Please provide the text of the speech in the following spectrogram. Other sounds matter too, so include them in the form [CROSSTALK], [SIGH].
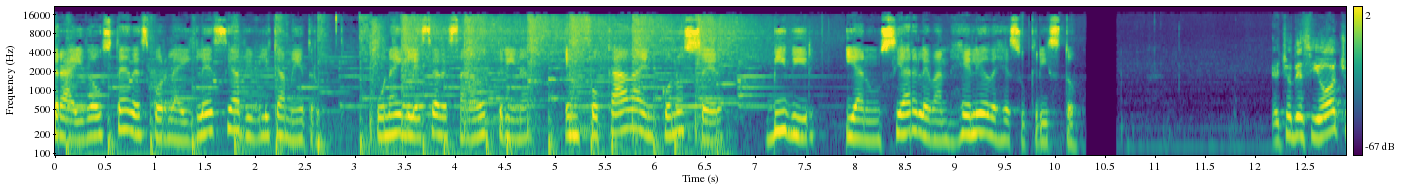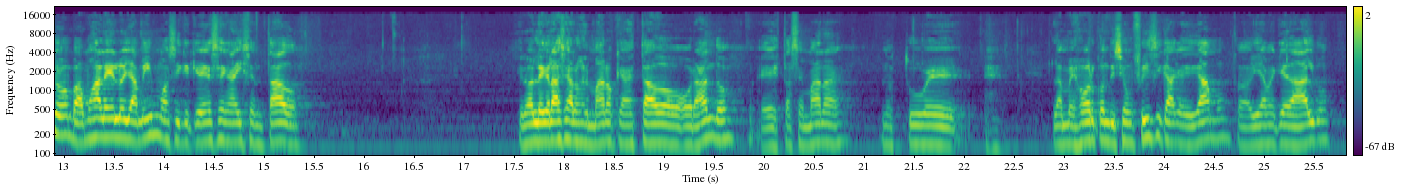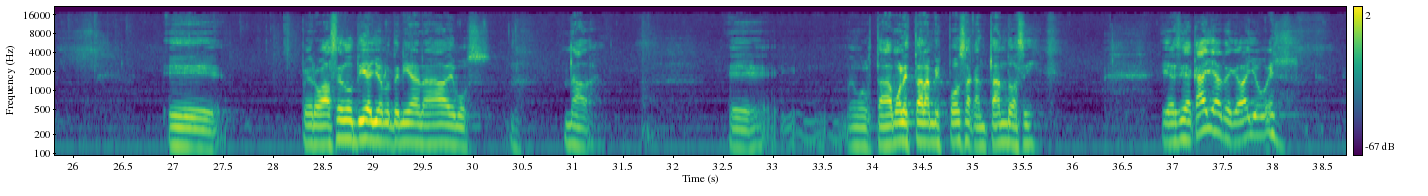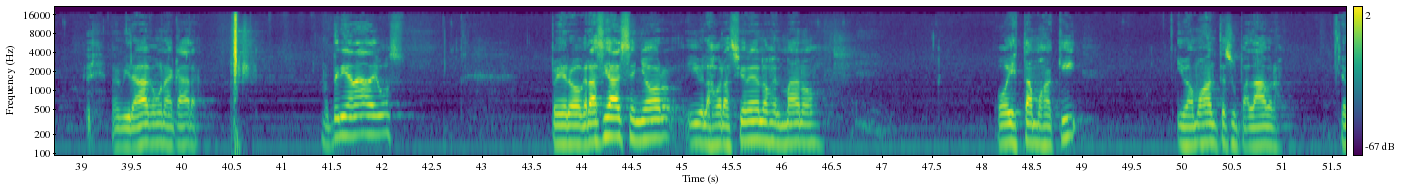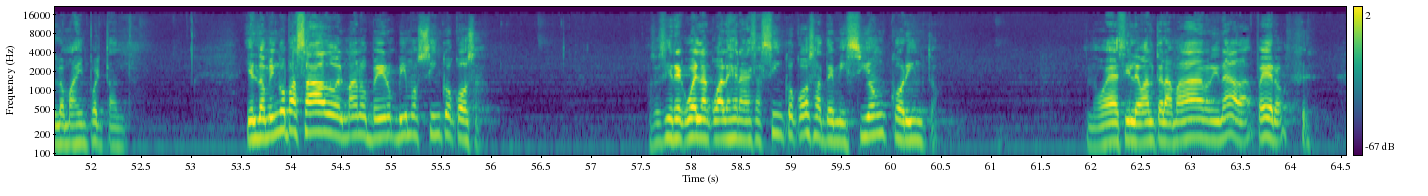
traído a ustedes por la Iglesia Bíblica Metro, una iglesia de sana doctrina enfocada en conocer, vivir y anunciar el Evangelio de Jesucristo. Hechos 18, vamos a leerlo ya mismo, así que quédense ahí sentados. Quiero darle gracias a los hermanos que han estado orando. Esta semana no estuve la mejor condición física que digamos, todavía me queda algo. Eh, pero hace dos días yo no tenía nada de voz, nada. Eh, me gustaba molestar a mi esposa cantando así. Y decía, cállate que va a llover. Me miraba con una cara. No tenía nada de voz. Pero gracias al Señor y las oraciones de los hermanos, hoy estamos aquí y vamos ante su palabra, que es lo más importante. Y el domingo pasado, hermanos, vimos cinco cosas. No sé si recuerdan cuáles eran esas cinco cosas de misión Corinto. No voy a decir levante la mano ni nada, pero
